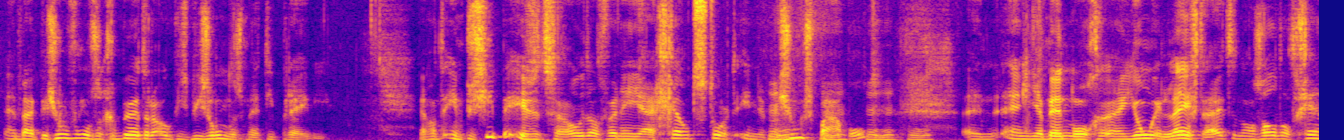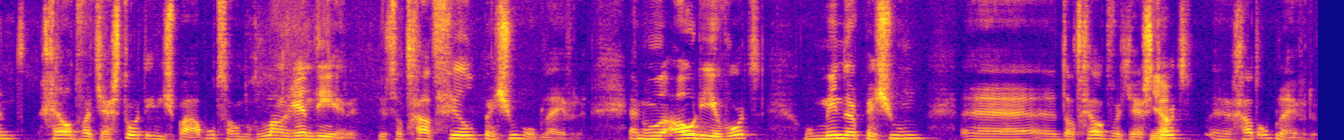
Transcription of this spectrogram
En bij pensioenfondsen gebeurt er ook iets bijzonders met die premie. Want in principe is het zo dat wanneer jij geld stort in de Mhm, mhm. en, en je bent nog eh, jong in leeftijd, dan zal dat geld wat jij stort in die spapel, het zal nog lang renderen. Dus dat gaat veel pensioen opleveren. En hoe ouder je wordt, hoe minder pensioen eh, dat geld wat jij stort eh, gaat opleveren.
